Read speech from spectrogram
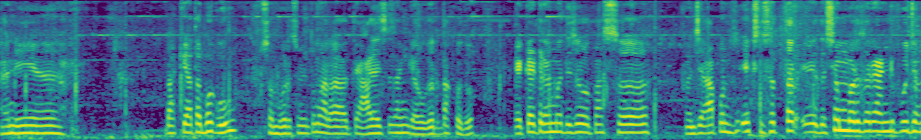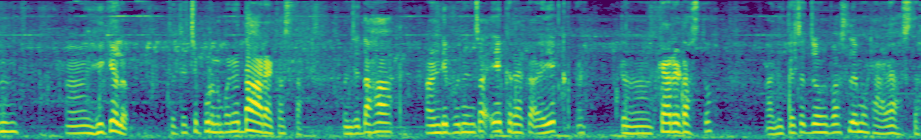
आणि बाकी आता बघू. समोरच मी तुम्हाला त्या आळ्याची संख्या वगैरे दाखवतो. एका ट्रेनमध्ये जवळपास म्हणजे आपण एकशे सत्तर शंभर जरी अंडी पूजन हे केलं. तर त्याचे पूर्णपणे दहा रॅक असतात. म्हणजे दहा अंडी पूजनचा एक रॅक एक कॅरेट असतो. आणि त्याच्यात जवळपास लय मोठ्या आळ्या असतात.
